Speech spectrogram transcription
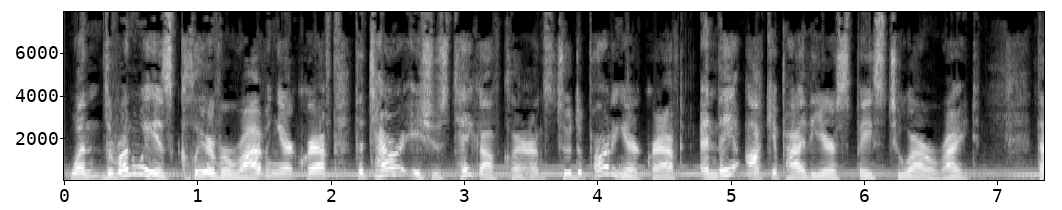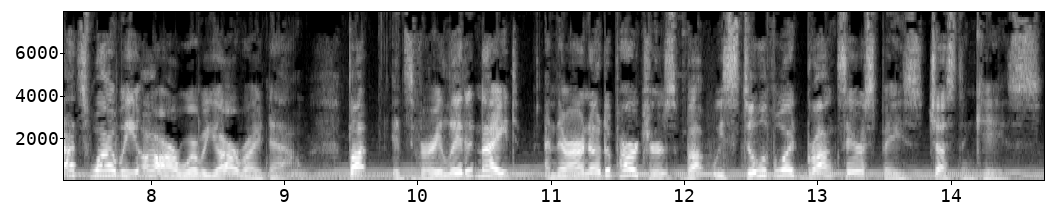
when the runway is clear of arriving aircraft, the tower issues takeoff clearance to departing aircraft, and they occupy the airspace to our right. That's why we are where we are right now. But it's very late at night, and there are no departures, but we still avoid Bronx airspace just in case.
